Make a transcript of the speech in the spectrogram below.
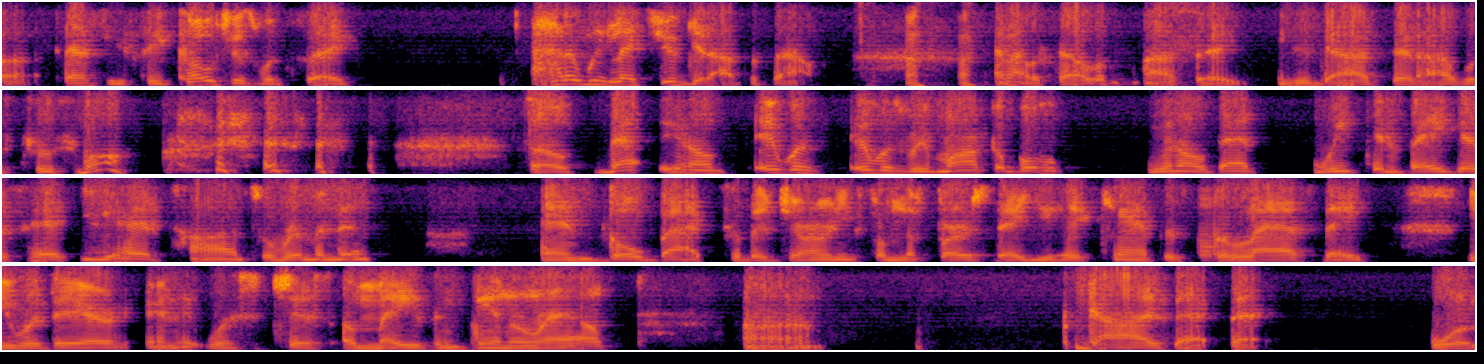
uh, SEC coaches would say, "How did we let you get out of the South?" and I would tell them, "I say, you guys said I was too small." so that you know, it was it was remarkable. You know that week in Vegas had you had time to reminisce and go back to the journey from the first day you hit campus to the last day you were there, and it was just amazing being around um, guys that that were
